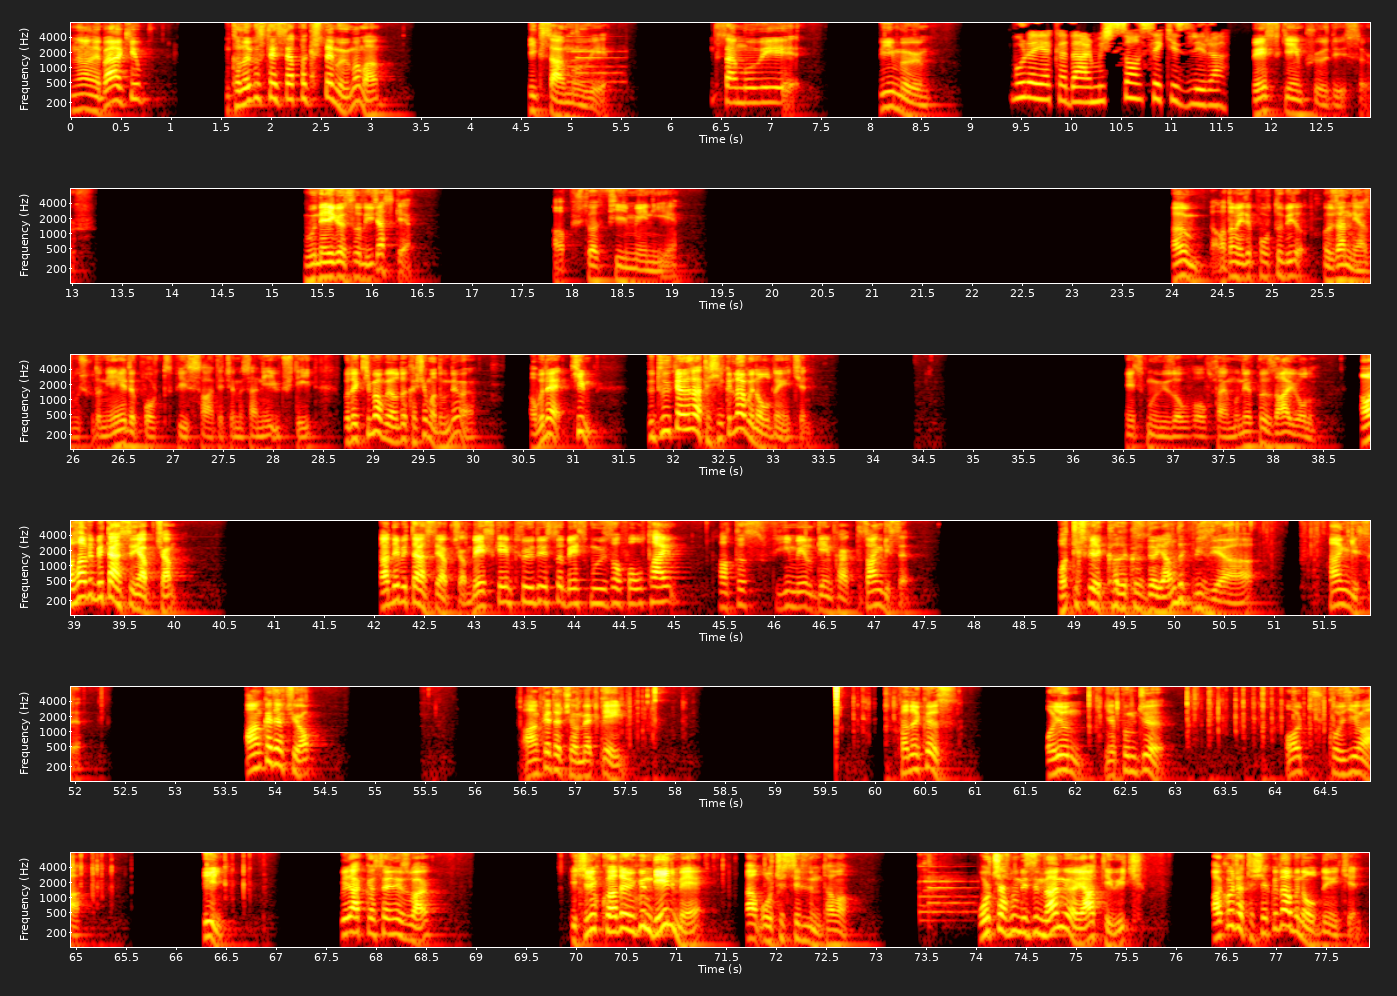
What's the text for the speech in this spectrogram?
Yani belki Kalagus test yapmak istemiyorum ama Pixar Movie. Pixar Movie bilmiyorum. Buraya kadarmış son 8 lira. Best Game Producer. Bu neyi göstereceğiz ki? 64 film en iyi. Adam, adam Hediport'u bir özenle yazmış burada. Niye Hediport bir sadece mesela niye 3 değil? Burada kim abone oldu kaçamadım değil mi? Abone kim? Türkiye Özel teşekkürler abone olduğun için. Best Movies of All Time bunu yaparız daha iyi oğlum. Ama sadece bir tanesini yapacağım. Sadece bir tanesini yapacağım. Best Game Producer, Best Movies of All Time, Hottest Female Game Characters hangisi? Batix bile karı kız diyor yandık biz ya. Hangisi? Anket açıyorum. Anket açıyorum bekleyin. Karı kız. Oyun yapımcı. Oç Kojima. Değil. Bir dakika süreniz var. İçerik kurada uygun değil mi? Tamam Orç'u sildim tamam. Orç yapmam izin vermiyor ya Twitch. Arkadaşlar teşekkürler abone olduğun için.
